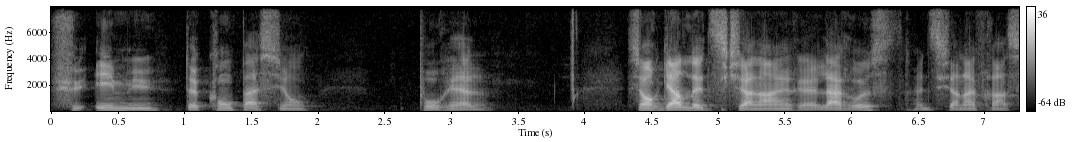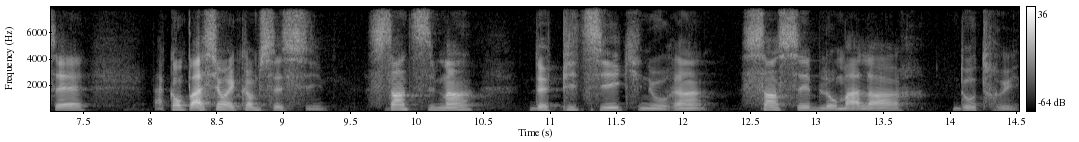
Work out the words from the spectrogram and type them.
fut ému de compassion pour elle. Si on regarde le dictionnaire euh, Larousse, un dictionnaire français, la compassion est comme ceci sentiment de pitié qui nous rend sensibles au malheur d'autrui.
